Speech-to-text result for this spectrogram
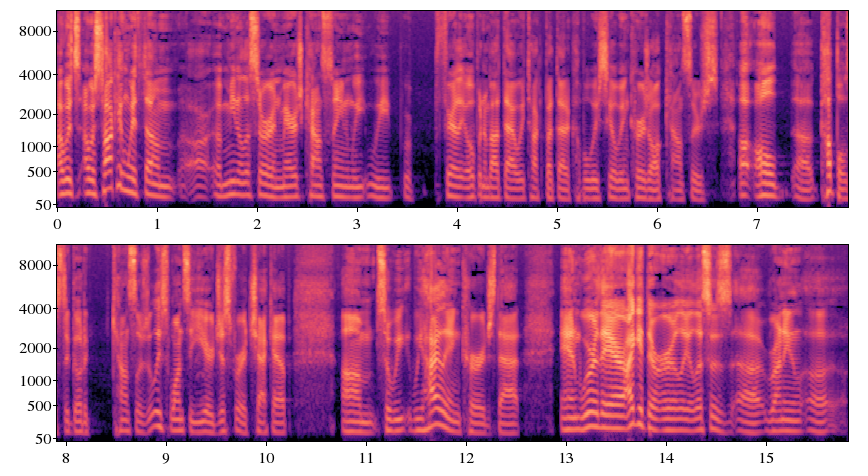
I was I was talking with um, our, Alyssa are in marriage counseling. We we were fairly open about that. We talked about that a couple weeks ago. We encourage all counselors, uh, all uh, couples, to go to counselors at least once a year just for a checkup. Um, so we we highly encourage that. And we're there. I get there early. Alyssa's uh, running. Uh,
